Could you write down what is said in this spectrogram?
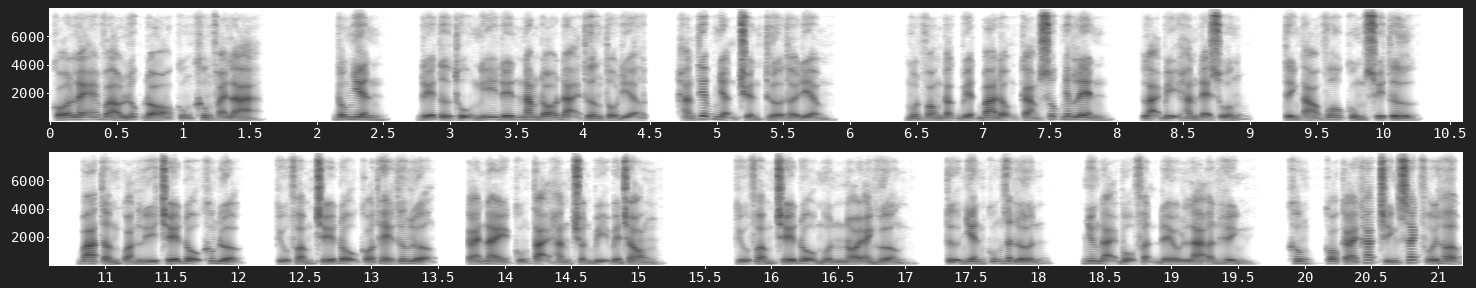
có lẽ vào lúc đó cũng không phải là. Đông nhiên, đế tử thụ nghĩ đến năm đó đại thương tổ địa, hắn tiếp nhận chuyển thừa thời điểm. Một vòng đặc biệt ba động cảm xúc nhấc lên, lại bị hắn đè xuống, tỉnh táo vô cùng suy tư. Ba tầng quản lý chế độ không được, cựu phẩm chế độ có thể thương lượng, cái này cũng tại hắn chuẩn bị bên trong. Cựu phẩm chế độ muốn nói ảnh hưởng, tự nhiên cũng rất lớn, nhưng đại bộ phận đều là ẩn hình, không có cái khác chính sách phối hợp,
